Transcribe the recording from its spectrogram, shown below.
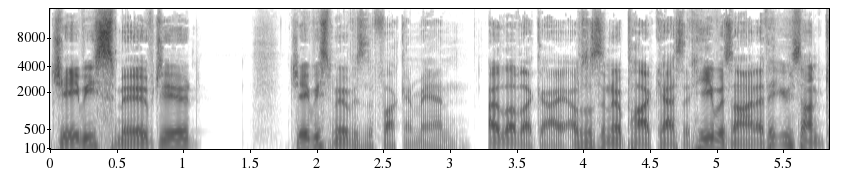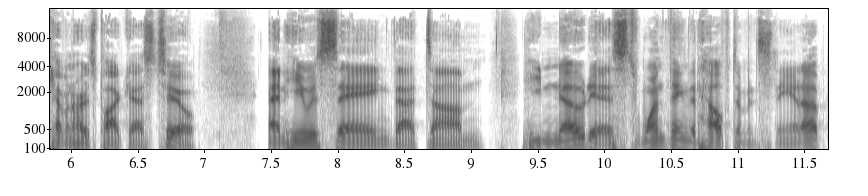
JB Smoove, dude. JB Smoove is the fucking man. I love that guy. I was listening to a podcast that he was on. I think he was on Kevin Hart's podcast too. And he was saying that um, he noticed one thing that helped him in stand up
